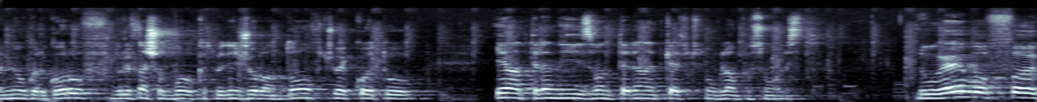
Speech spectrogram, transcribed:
Емил Гаргоров, дори в нашия отбор като един Жоро Антонов, човек, който и на терен и извън терена е така изключително голям професионалист. Добре, в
